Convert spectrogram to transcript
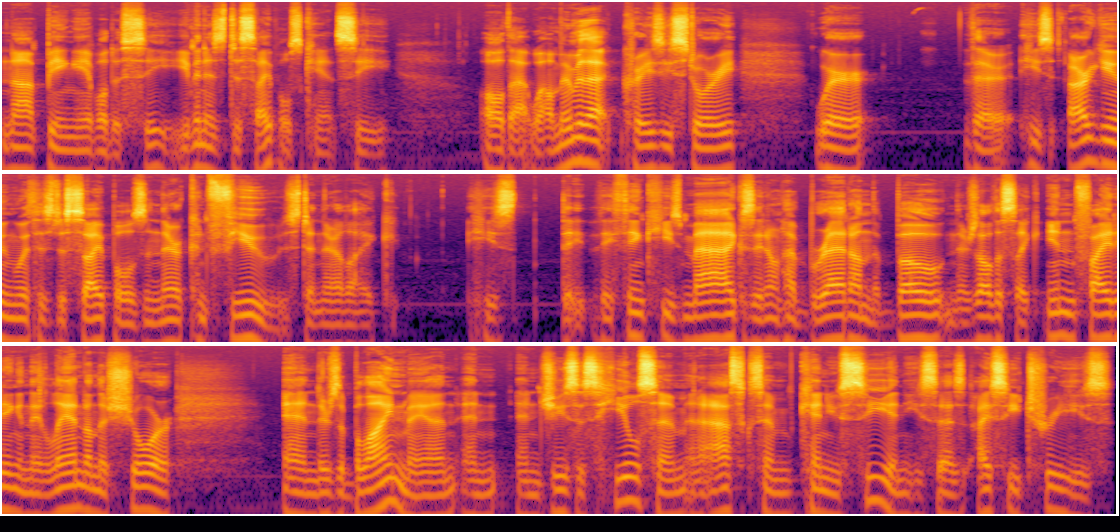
not being able to see. Even his disciples can't see all that well. Remember that crazy story where they're, he's arguing with his disciples and they're confused and they're like he's they, they think he's mad because they don't have bread on the boat and there's all this like infighting and they land on the shore and there's a blind man and and Jesus heals him and asks him, "Can you see?" and he says, "I see trees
